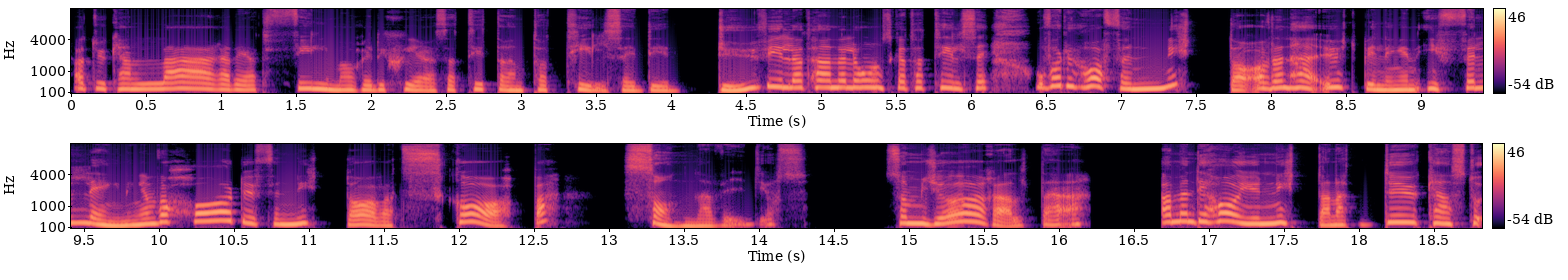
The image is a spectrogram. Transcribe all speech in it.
Att du kan lära dig att filma och redigera så att tittaren tar till sig det du vill att han eller hon ska ta till sig och vad du har för nytta av den här utbildningen i förlängningen. Vad har du för nytta av att skapa sådana videos som gör allt det här? Ja, men det har ju nyttan att du kan stå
